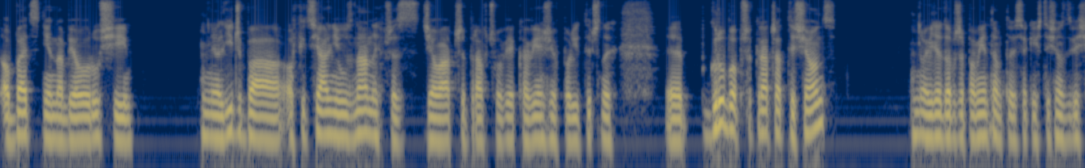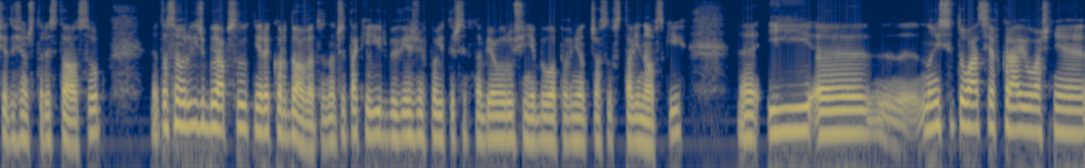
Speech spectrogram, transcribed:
obecnie na Białorusi liczba oficjalnie uznanych przez działaczy praw człowieka więźniów politycznych e, grubo przekracza tysiąc. o ile dobrze pamiętam, to jest jakieś 1200-1400 osób, to są liczby absolutnie rekordowe. To znaczy, takiej liczby więźniów politycznych na Białorusi nie było pewnie od czasów stalinowskich. I, no i sytuacja w kraju właśnie,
